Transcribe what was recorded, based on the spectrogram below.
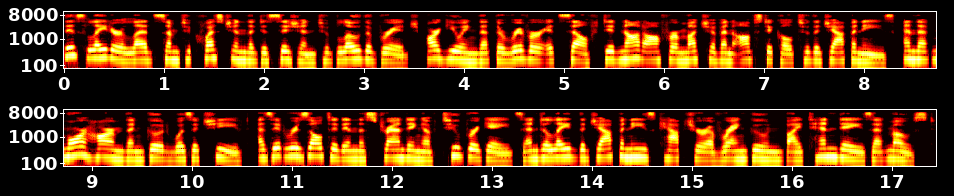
This later led some to question the decision to blow the bridge, arguing that the river itself did not offer much of an obstacle to the Japanese, and that more harm than good was achieved, as it resulted in the stranding of two brigades and delayed the Japanese capture of Rangoon by ten days at most.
